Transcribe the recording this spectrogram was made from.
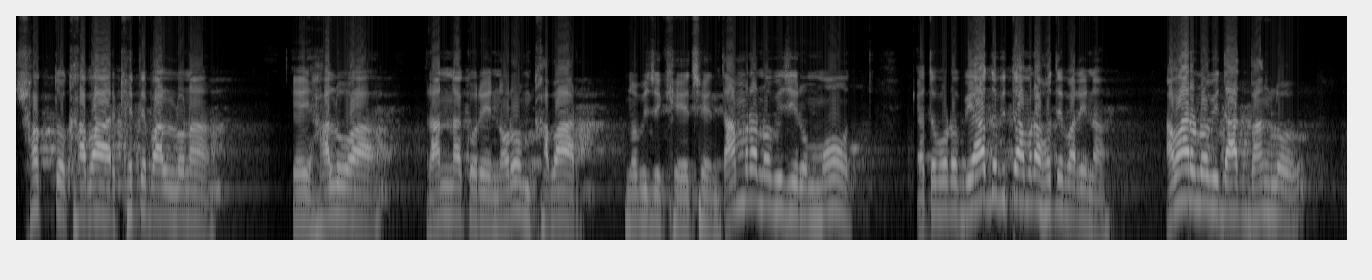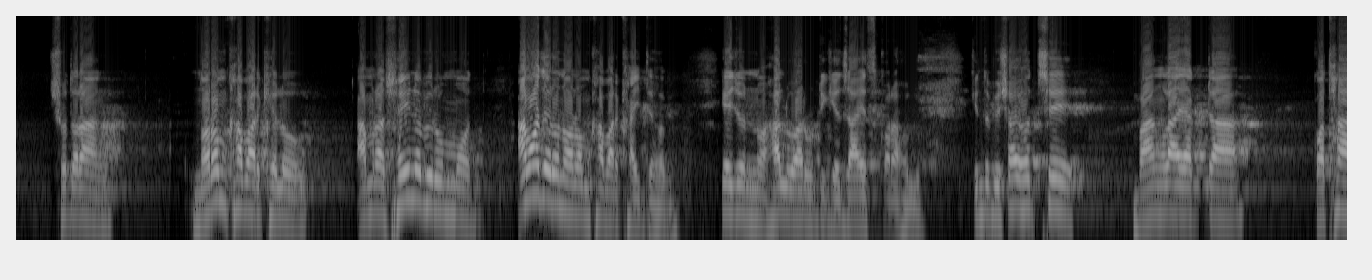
শক্ত খাবার খেতে পারল না এই হালুয়া রান্না করে নরম খাবার নবীজি খেয়েছেন। তা আমরা নবীজির উম্মত। এত বড় বেয়াদবি তো আমরা হতে পারি না। আমার নবী দাঁত ভাঙলো, সুতরাং নরম খাবার খেলো। আমরা সেই নবীর উম্মত, আমাদেরও নরম খাবার খাইতে হবে। এই জন্য হালুয়া রুটিকে জায়েজ করা হলো। কিন্তু বিষয় হচ্ছে, বাংলায় একটা কথা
